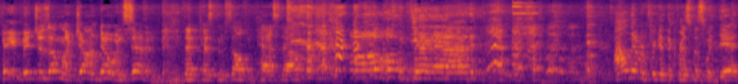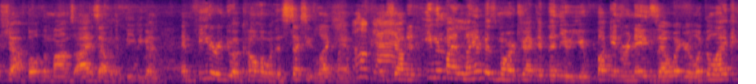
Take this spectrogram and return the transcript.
Hey bitches, I'm like John Doe in seven. then pissed himself and passed out. Oh, Dad! I'll never forget the Christmas when Dad shot both of Mom's eyes out with a BB gun and beat her into a coma with his sexy leg lamp Oh, God. and shouted, "Even my lamp is more attractive than you, you fucking Renee Zellweger lookalike."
